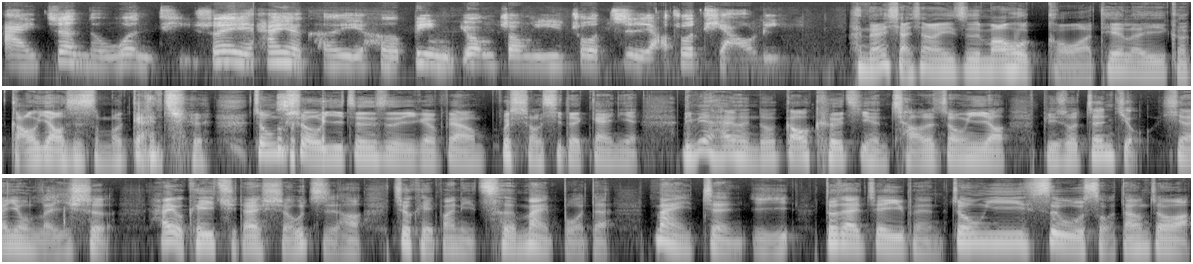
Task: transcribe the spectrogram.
癌症的问题，所以它也可以合并用中医做治疗、做调理。很难想象一只猫或狗啊贴了一个膏药是什么感觉。中兽医真是一个非常不熟悉的概念，里面还有很多高科技、很潮的中医哦，比如说针灸，现在用镭射，还有可以取代手指哈，就可以帮你测脉搏的脉诊仪，都在这一本中医事务所当中啊。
